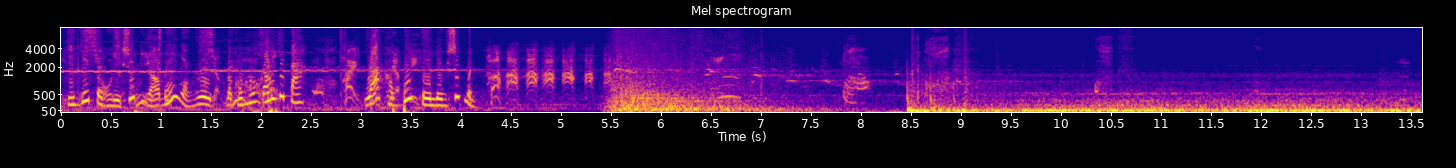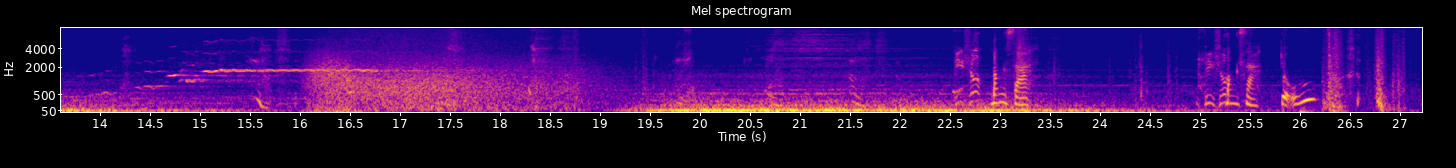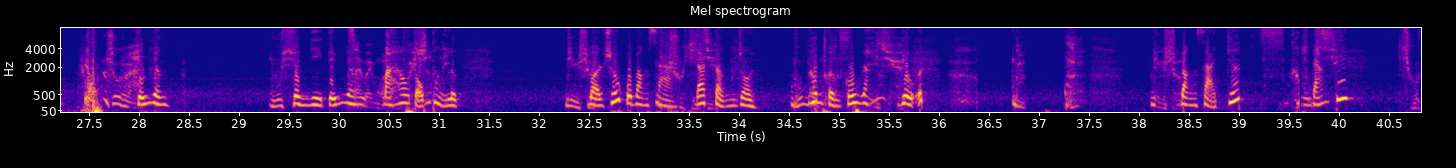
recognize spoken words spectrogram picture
Chỉ với tình nhiệt sức nhỏ bé nhà ngươi Mà cũng muốn đấu với ta Quá không biết tự lượng sức mình Băng xà. Băng xà Chủ Chủ nhân. Đừng vì tiểu nhân mà hao tổn thần lực. Mệnh số của băng xà đã tận rồi. Không cần cố gắng, vô ích. Băng xà chết, Không đáng tiếc.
